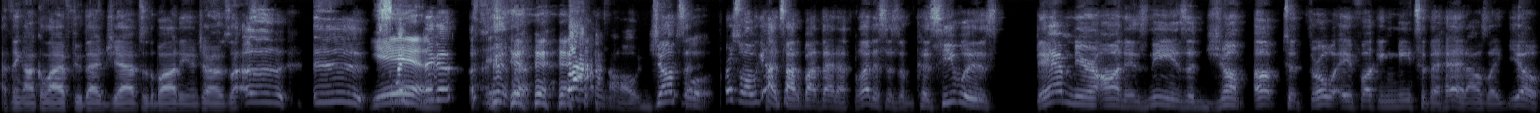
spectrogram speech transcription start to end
I think Ankalaev threw that jab to the body and John was like, uh, uh, Yeah. nigga. wow. Jumps. Well, First of all, we got to talk about that athleticism because he was damn near on his knees and jump up to throw a fucking knee to the head. I was like, yo,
